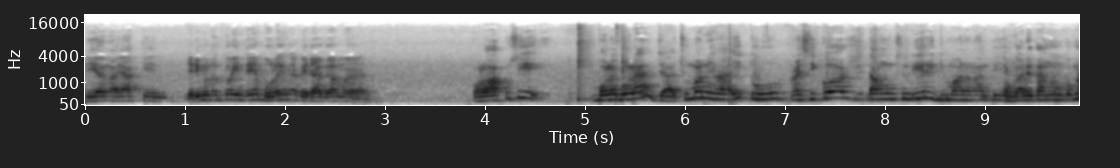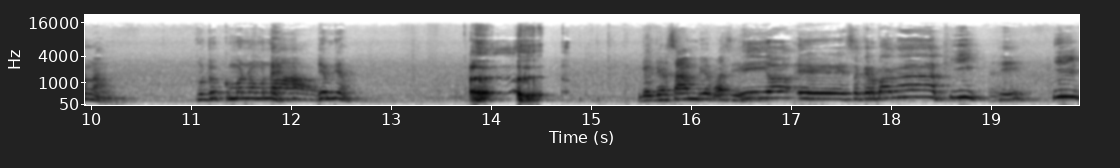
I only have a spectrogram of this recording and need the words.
dia nggak yakin jadi menurut kau intinya boleh nggak beda agama kalau aku sih boleh-boleh aja cuman ya itu resiko harus ditanggung sendiri gimana nantinya nggak ditanggung kau menang. Duduk ke mana-mana Diam diam. Geger sambil pasti Iya, eh seger banget. Ih. Ih.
